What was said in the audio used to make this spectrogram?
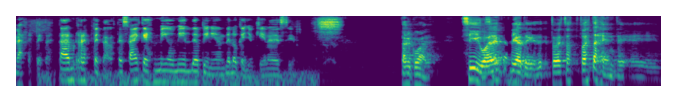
La respeta. Está respetada. Usted sabe que es mi humilde opinión de lo que yo quiero decir. Tal cual. Sí, igual, fíjate, toda esta, toda esta gente, eh,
